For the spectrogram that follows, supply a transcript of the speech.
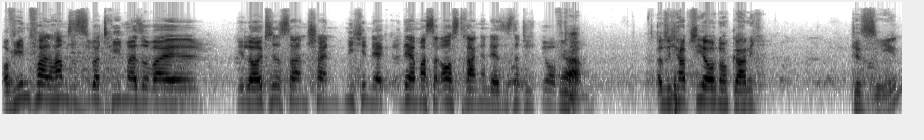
Auf jeden Fall haben sie es übertrieben, also weil die Leute es anscheinend nicht in der, der Masse raustragen, in der sie es natürlich gehofft Ja. haben. Also ich habe es hier auch noch gar nicht gesehen.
